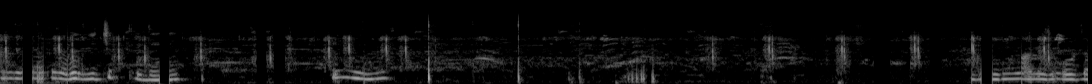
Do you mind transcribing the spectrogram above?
Arkadaşlar bu gıcık dedi. Bilmiyorum. Arkadaşlar orada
